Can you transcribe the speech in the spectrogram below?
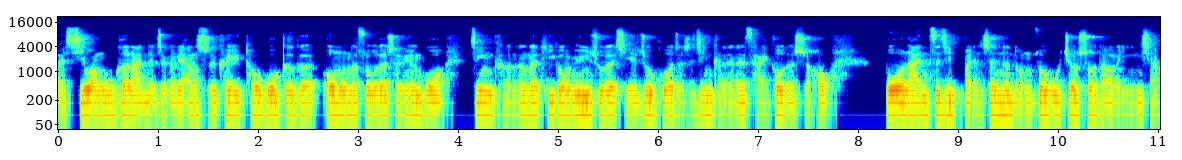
呃，希望乌克兰的这个粮食可以透过各个欧盟的所有的成员国，尽可能的提供运输的协助，或者是尽可能的采购的时候，波兰自己本身的农作物就受到了影响。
